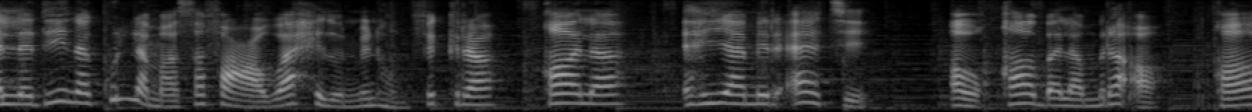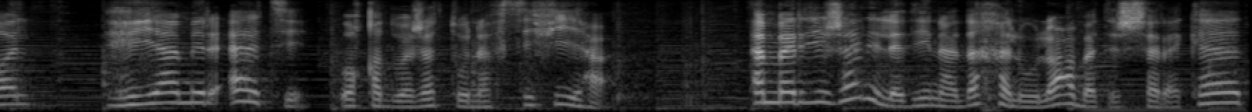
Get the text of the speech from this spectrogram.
الذين كلما صفع واحد منهم فكرة قال هي مرآتي. أو قابل امرأة قال هي مرآتي. وقد وجدت نفسي فيها. أما الرجال الذين دخلوا لعبة الشركات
